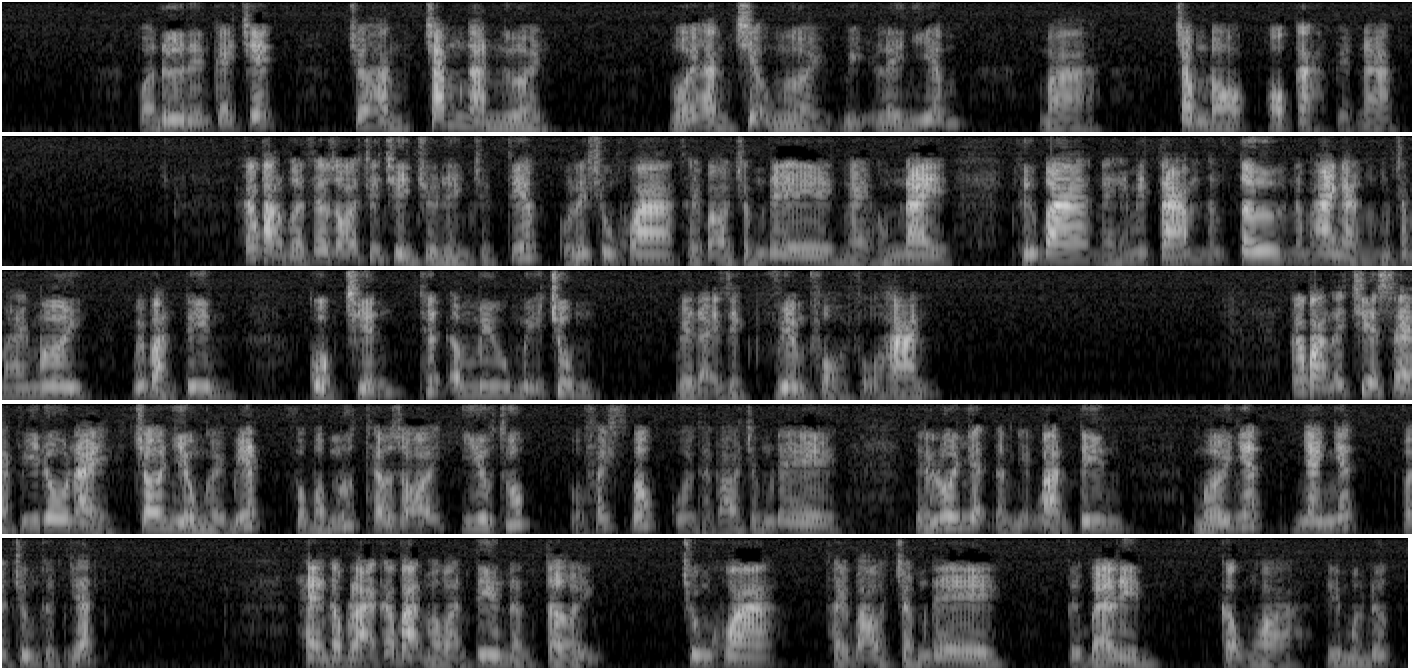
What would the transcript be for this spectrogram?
và đưa đến cái chết cho hàng trăm ngàn người với hàng triệu người bị lây nhiễm mà trong đó có cả Việt Nam. Các bạn vừa theo dõi chương trình truyền hình trực tiếp của Lê Trung Khoa, Thời báo.de ngày hôm nay, thứ ba ngày 28 tháng 4 năm 2020 với bản tin Cuộc chiến thuyết âm mưu Mỹ-Trung về đại dịch viêm phổi Vũ Hán. Các bạn hãy chia sẻ video này cho nhiều người biết và bấm nút theo dõi YouTube và Facebook của Thời báo.de để luôn nhận được những bản tin mới nhất, nhanh nhất và trung thực nhất. Hẹn gặp lại các bạn vào bản tin lần tới. Trung Khoa Thời báo.de từ Berlin, Cộng hòa Liên bang Đức.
